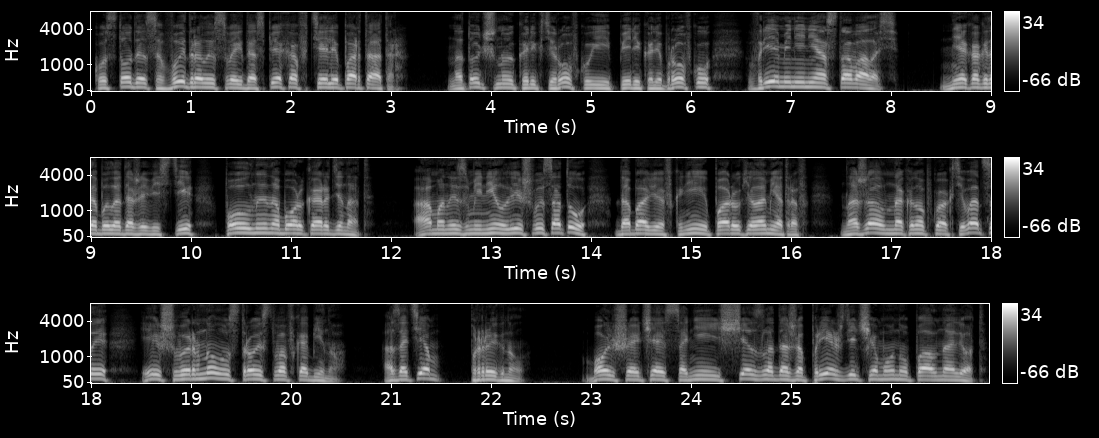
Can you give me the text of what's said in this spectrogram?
Кустодес выдрал из своих доспехов телепортатор. На точную корректировку и перекалибровку времени не оставалось. Некогда было даже вести полный набор координат. Амон изменил лишь высоту, добавив к ней пару километров — нажал на кнопку активации и швырнул устройство в кабину, а затем прыгнул. Большая часть саней исчезла даже прежде, чем он упал на лед.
